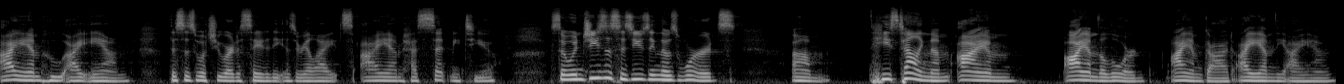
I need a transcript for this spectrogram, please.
I am who I am. This is what you are to say to the Israelites I am has sent me to you. So when Jesus is using those words, um, he's telling them, I am, I am the Lord. I am God. I am the I am.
